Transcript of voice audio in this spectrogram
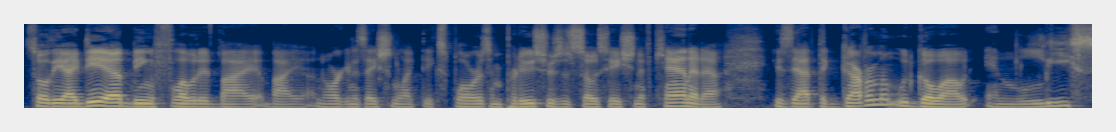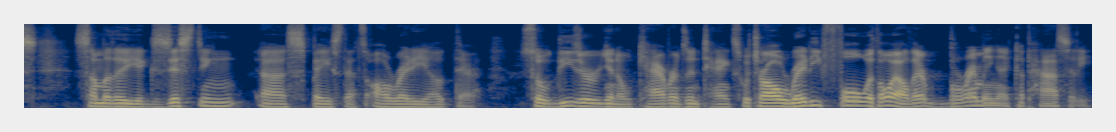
So the idea being floated by, by an organization like the Explorers and Producers Association of Canada is that the government would go out and lease some of the existing uh, space that's already out there. So these are, you know, caverns and tanks which are already full with oil. They're brimming at capacity.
